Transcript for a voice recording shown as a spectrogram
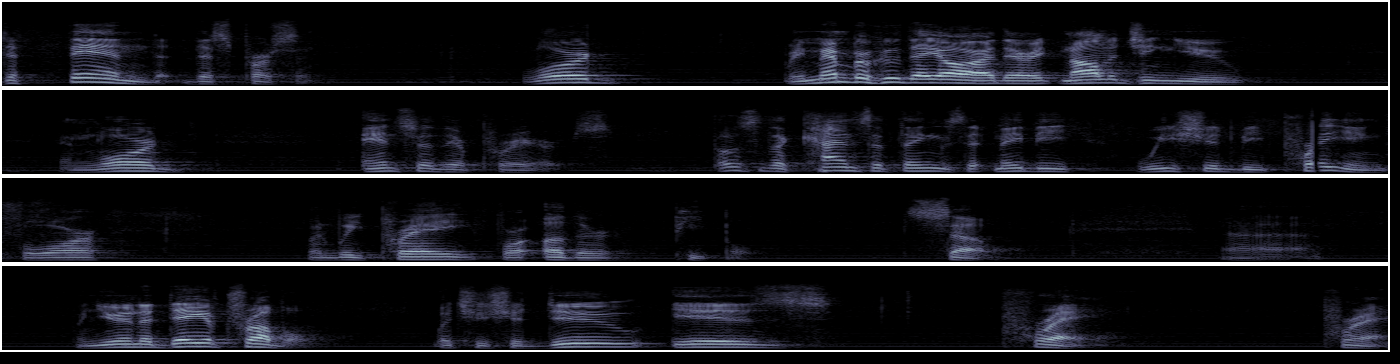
defend this person. Lord, remember who they are. They're acknowledging you. And Lord, answer their prayers. Those are the kinds of things that maybe we should be praying for when we pray for other people. So, uh, when you're in a day of trouble, what you should do is pray. Pray.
